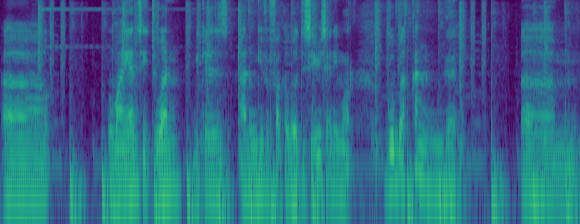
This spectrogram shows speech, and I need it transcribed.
Uh, lumayan sih cuan because I don't give a fuck about the series anymore. Gue bahkan nggak um,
